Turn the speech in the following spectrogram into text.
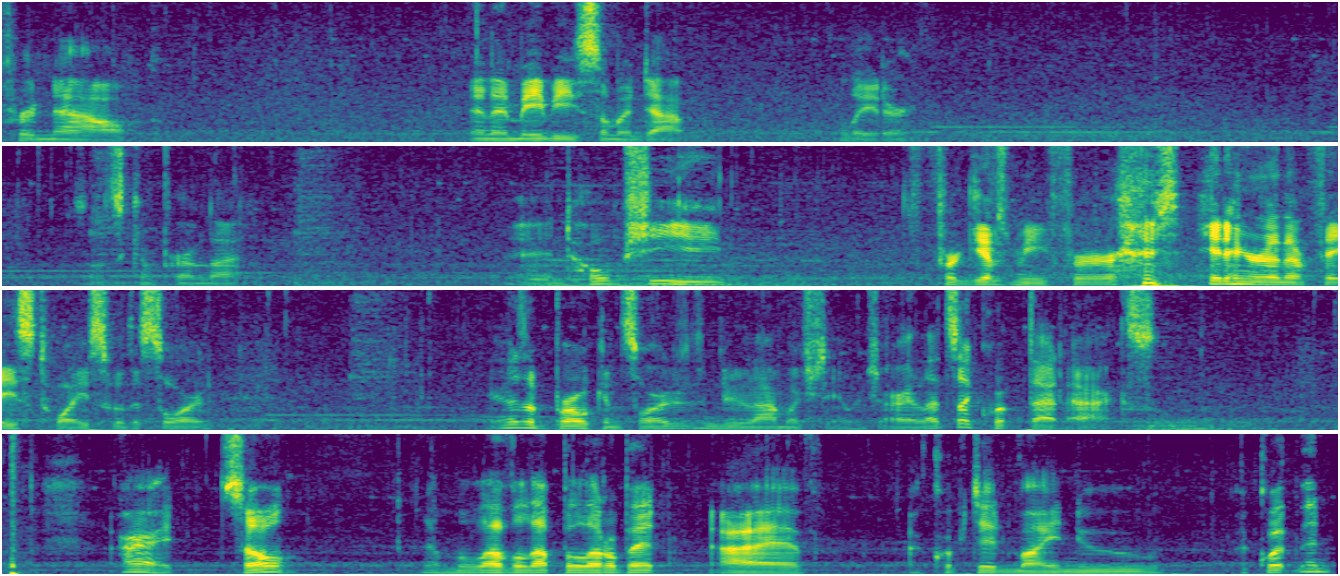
for now. And then maybe some adapt later. So let's confirm that. And hope she forgives me for hitting her in the face twice with a sword. Here's a broken sword, it didn't do that much damage. Alright, let's equip that axe. Alright, so I'm leveled up a little bit. I've equipped my new equipment.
